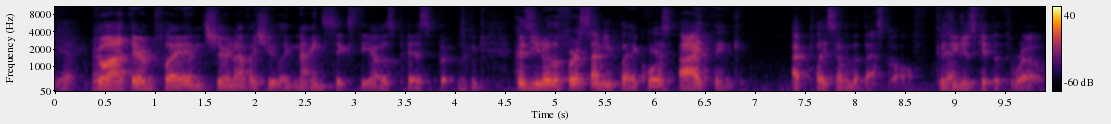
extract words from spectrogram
Yep. Go out there and play, and sure enough, I shoot like 960. I was pissed, but because you know the first time you play a course, I think I play some of the best golf because Yeah. you just get to throw.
